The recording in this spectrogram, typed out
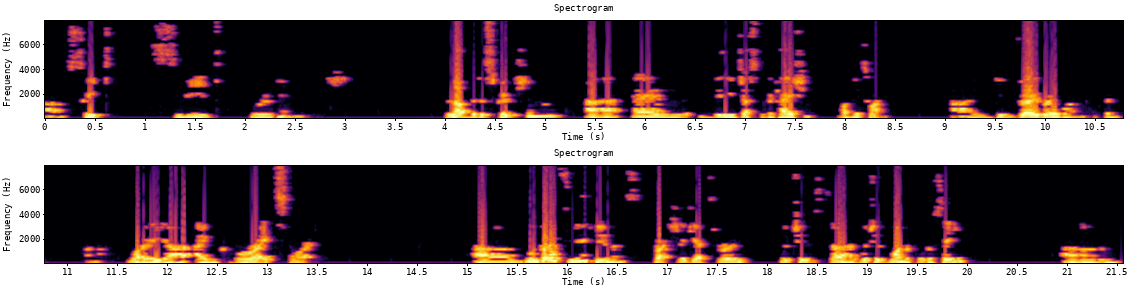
Uh, sweet, sweet revenge. Love the description uh, and the justification of this one. Uh, did very, very well. Uh, what a, uh, a great story. Um, we've got a few humans to actually get through, which is which is wonderful to see. Um,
